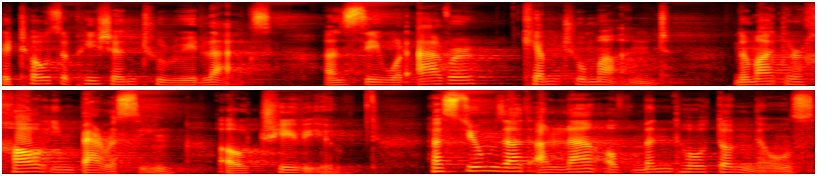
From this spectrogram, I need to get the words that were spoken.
he told the patient to relax and see whatever came to mind, no matter how embarrassing or trivial. He assumed that a line of mental dominoes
